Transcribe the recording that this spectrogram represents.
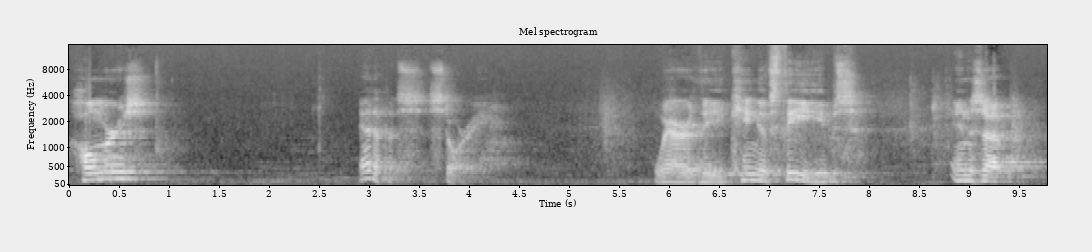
Homer's Oedipus story where the king of Thebes ends up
